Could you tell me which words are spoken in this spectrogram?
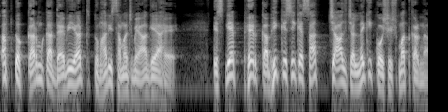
अब तो कर्म का दैवी अर्थ तुम्हारी समझ में आ गया है। इसलिए फिर कभी किसी के साथ चाल चलने की कोशिश मत करना।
